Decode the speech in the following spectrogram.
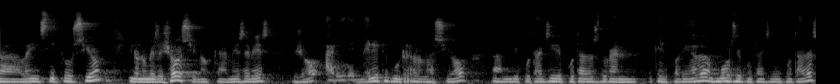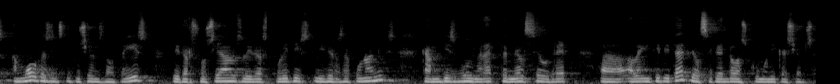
de la institució, i no només això, sinó que, a més a més, jo, evidentment, he tingut relació amb diputats i diputades durant aquell període, amb molts diputats i diputades, amb moltes institucions del país, líders socials, líders polítics, líders econòmics, que han vist vulnerat també el seu dret a la intimitat i el secret de les comunicacions.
